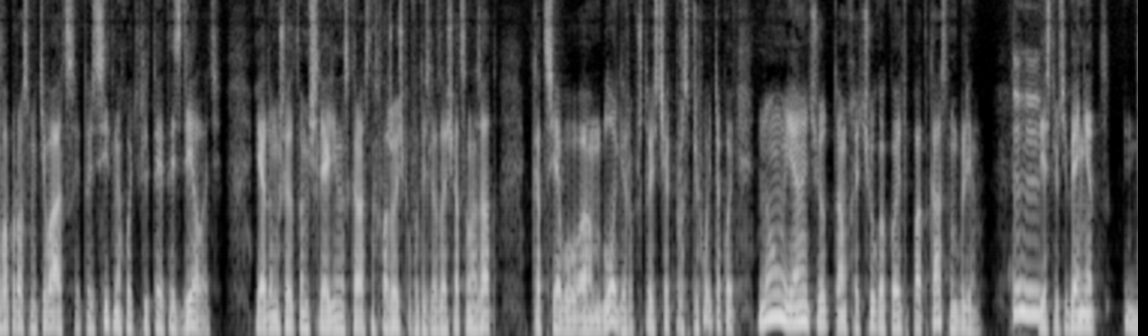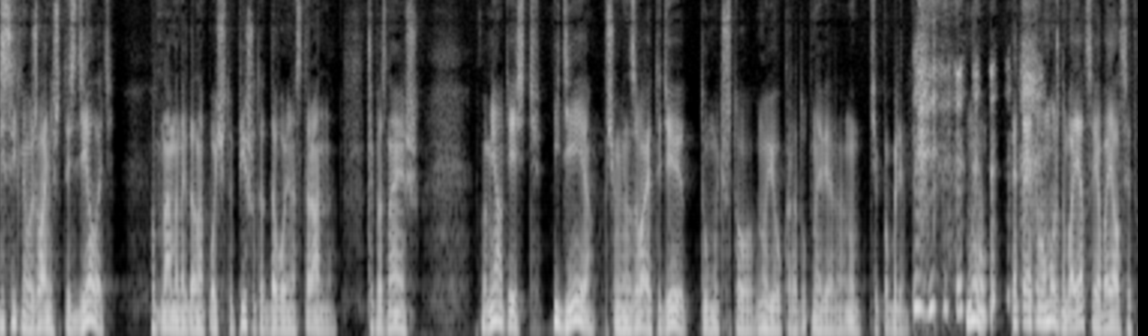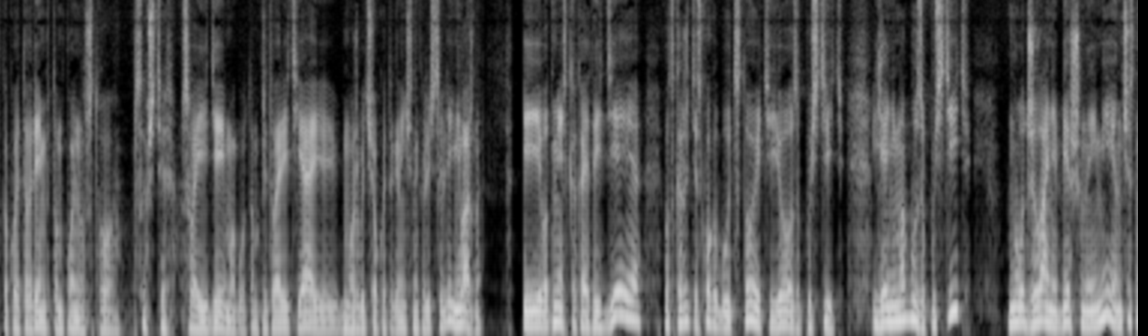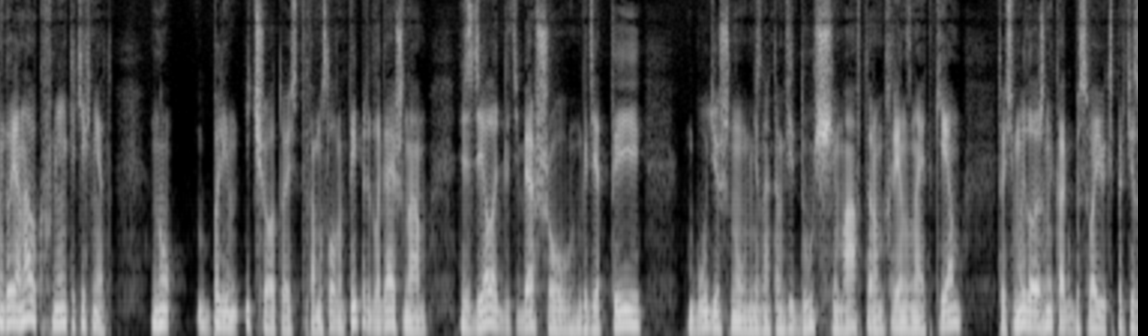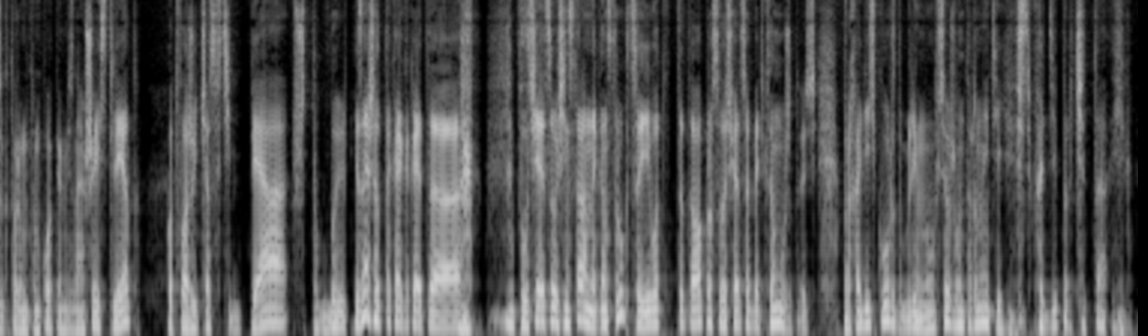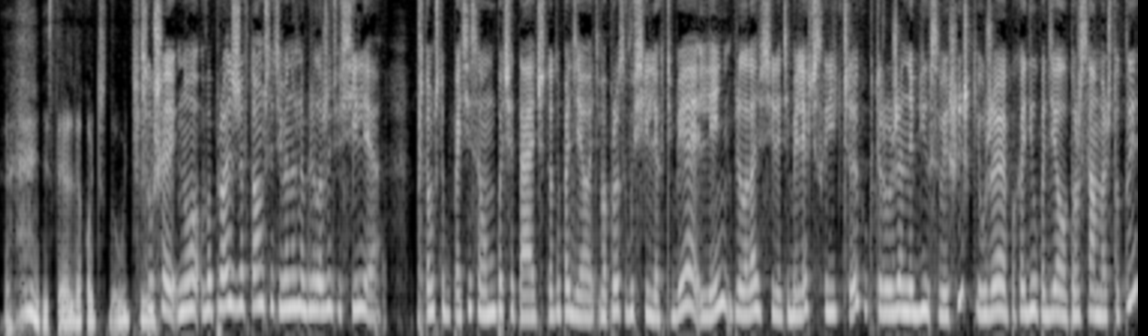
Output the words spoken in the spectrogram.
вопрос мотивации. То есть действительно хочешь ли ты это сделать? Я думаю, что это в том числе один из красных флажочков, вот если возвращаться назад к отсеву эм, блогеров, что есть человек просто приходит такой, ну, я что-то там хочу какой-то подкаст, ну, блин. Угу. Если у тебя нет действительного желания что-то сделать, вот нам иногда на почту пишут, это довольно странно. Типа, знаешь, у меня вот есть идея, причем не называют идею, думают, что, ну, ее украдут, наверное. Ну, типа, блин. Ну, это, этого можно бояться. Я боялся это какое-то время, потом понял, что, слушайте, свои идеи могу там притворить я и, может быть, еще какое-то ограниченное количество людей, неважно. И вот у меня есть какая-то идея, вот скажите, сколько будет стоить ее запустить? Я не могу запустить, но вот желание бешеное имею, но, честно говоря, навыков у меня никаких нет. Ну, блин, и что? То есть, там, условно, ты предлагаешь нам сделать для тебя шоу, где ты будешь, ну, не знаю, там, ведущим, автором, хрен знает кем. То есть мы должны как бы свою экспертизу, которую мы там копим, не знаю, 6 лет, вот вложить час в тебя, чтобы... И знаешь, это такая какая-то Получается очень странная конструкция, и вот это вопрос возвращается опять к тому же. То есть проходить курс, блин, ну все же в интернете есть, поди прочитай, если ты реально хочешь научиться. Слушай, ну вопрос же в том, что тебе нужно приложить усилия, в том, чтобы пойти самому почитать, что-то поделать. Вопрос в усилиях. Тебе лень прилагать усилия, тебе легче сходить к человеку, который уже набил свои шишки, уже походил, поделал то же самое, что ты,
